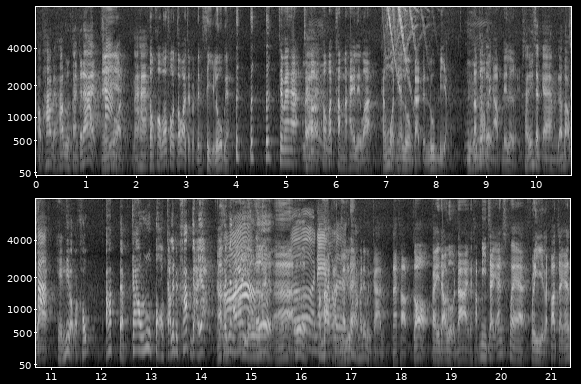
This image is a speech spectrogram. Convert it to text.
เอาภาพหลายภาพรวมกันก็ได้ค่ะหมดนะฮะ ตรง cover photo อาจจะแบบเป็น 4 รูปไงตึ๊กตึ๊กตึ๊กใช่ไหมฮะ แล้วก็ใช่ เขาก็ทำมาให้เลยว่าทั้งหมดเนี่ยรวมกันเป็นรูปเดี่ยวอืมแล้วก็เอาไปอัพได้เลย ใช้อินสตาแกรมแล้วแบบว่าค่ะ เห็นที่แบบว่าเขา อัพแบบ9รูปต่อกันแล้วเป็นภาพใหญ่อะอ่าจะทำยังไงเดียวเลยอออ่า เออเออแนวทำได้ครับเลย อันนี้ก็ทำให้ได้เหมือนกัน นะครับ ก็ไปดาวน์โหลดได้นะครับ มี Giant Square ฟรี แล้วก็ Giant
